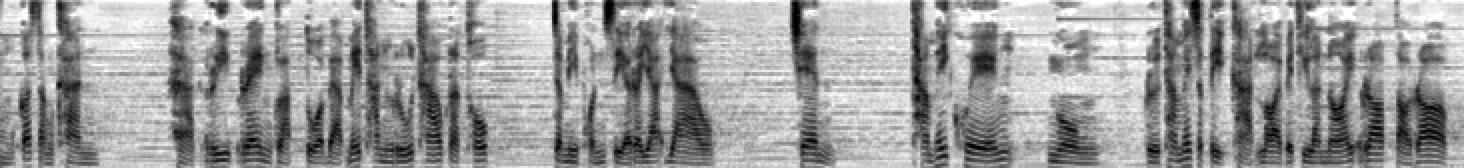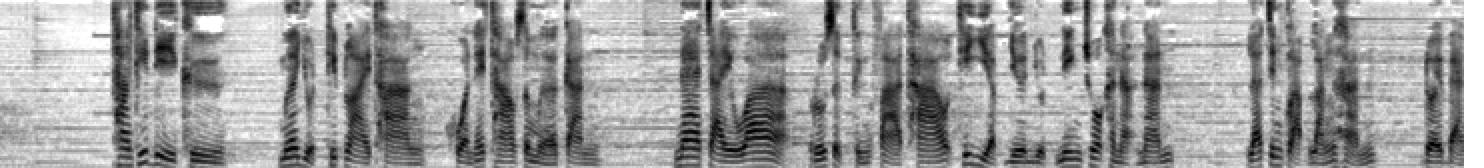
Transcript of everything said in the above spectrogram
มก็สำคัญ หากรีบเร่งกลับตัวแบบไม่ทันรู้เท้ากระทบ จะมีผลเสียระยะยาว เช่นทำให้เคว้ง งง หรือทำให้สติขาดลอยไปทีละน้อยรอบต่อรอบ ทางที่ดีคือ เมื่อหยุดที่ปลายทางควรให้เท้าเสมอกัน แน่ใจว่ารู้สึกถึงฝ่าเท้าที่เหยียบยืนหยุดนิ่งชั่วขณะนั้น แล้วจึงกลับหลังหัน โดยแบ่ง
